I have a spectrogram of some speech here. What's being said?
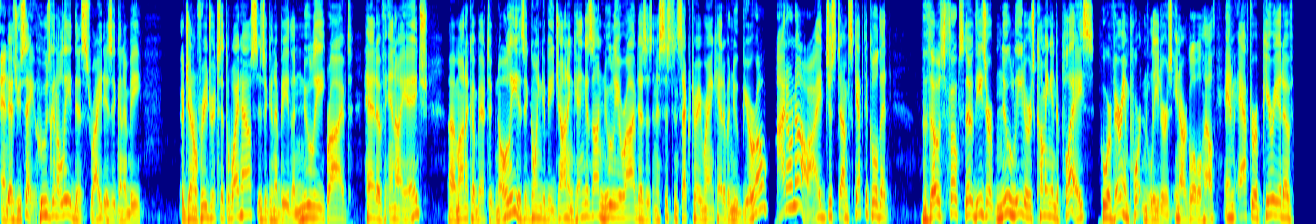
And as you say, who's going to lead this, right? Is it going to be General Friedrichs at the White House? Is it going to be the newly arrived head of NIH, uh, Monica Bertagnolli? Is it going to be John Nkengasong, newly arrived as an assistant secretary rank head of a new bureau? I don't know. I just, I'm skeptical that those folks, these are new leaders coming into place who are very important leaders in our global health. And after a period of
